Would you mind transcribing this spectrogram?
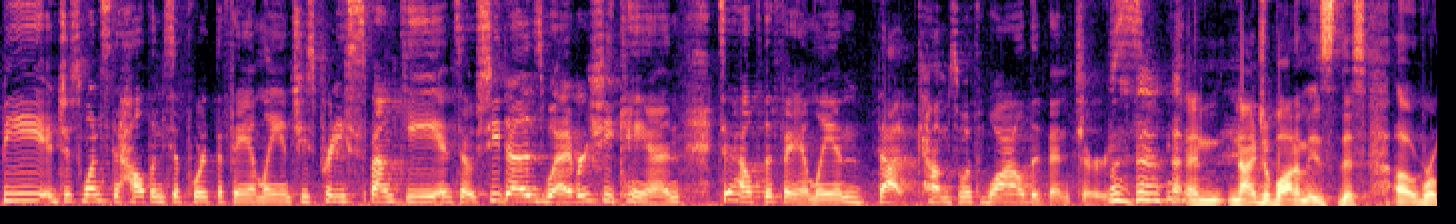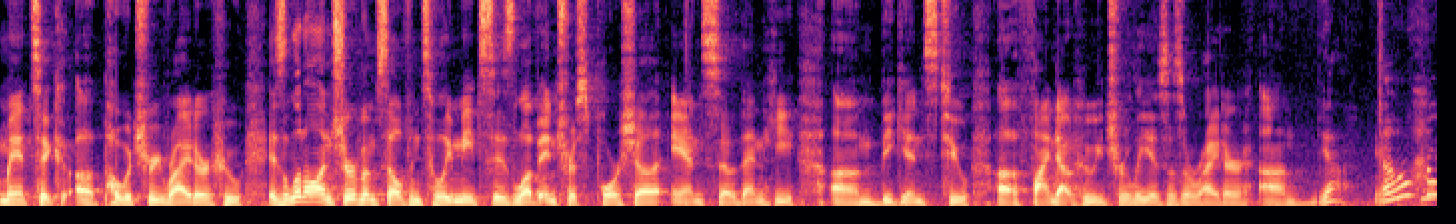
Bea just wants to help and support the family, and she's pretty spunky, and so she does whatever she can to help the family, and that comes with wild adventures. and Nigel Bottom is this uh, romantic uh, poetry writer who is a little unsure of himself until he meets his love interest, Portia, and so then he um, begins to uh, find out who he truly is as a writer. Um, yeah. Oh, how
